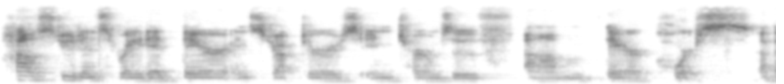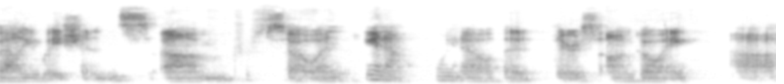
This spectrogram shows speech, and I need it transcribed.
how students rated their instructors in terms of um, their course evaluations. Um, so, and you know, we know that there's ongoing uh,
